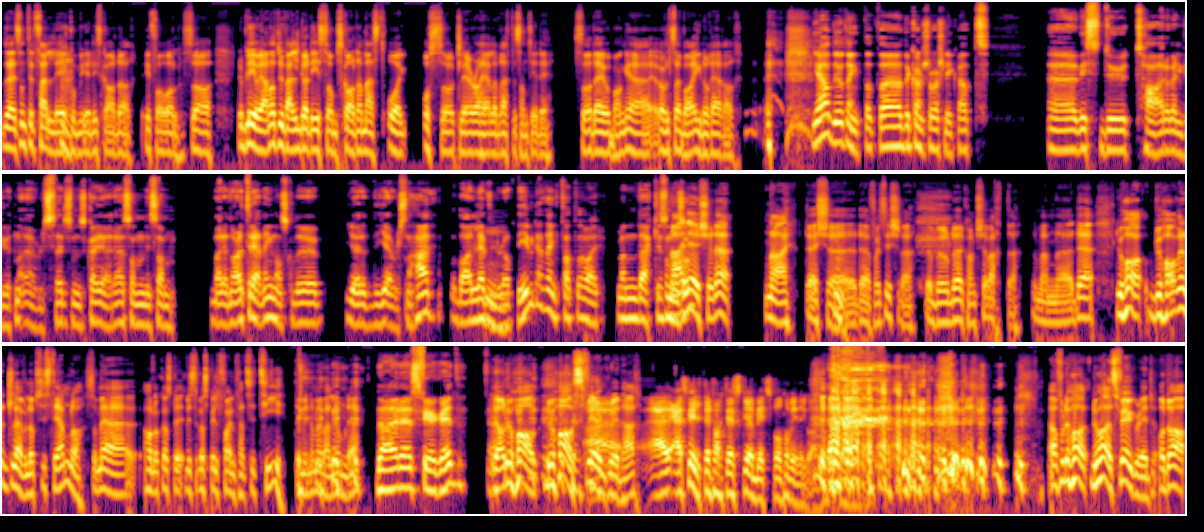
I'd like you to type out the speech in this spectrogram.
Det er sånn tilfeldig Mm. hvor mye de skader i forhold. Så det blir jo gjerne at du velger de som skader mest, og også clearer hele brettet samtidig. Så det er jo mange øvelser jeg bare ignorerer. Jeg hadde jo tenkt at eh, det kanskje var slik at uh, hvis du tar og velger ut noen øvelser som du skal gjøre, sånn liksom Bare nå er det trening, nå skal du gjøre de øvelsene her, og da leveler Mm. du opp de, ville jeg tenkt at det var. Men det er ikke sånn Nei, også. det er ikke det. Nei, det er, ikke, Mm. det er faktisk ikke det. Det burde kanskje vært det. Men eh, det, du, har, du har et level up-system, da, som er har dere spilt, Hvis dere har spilt Final Fantasy 10, det minner meg veldig om det. Det er eh, sphere grid. Ja, du har, du har sphere grid her. Jeg, jeg spilte faktisk Blitzball på videregående. Ja, for du har, du har sphere grid, og da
